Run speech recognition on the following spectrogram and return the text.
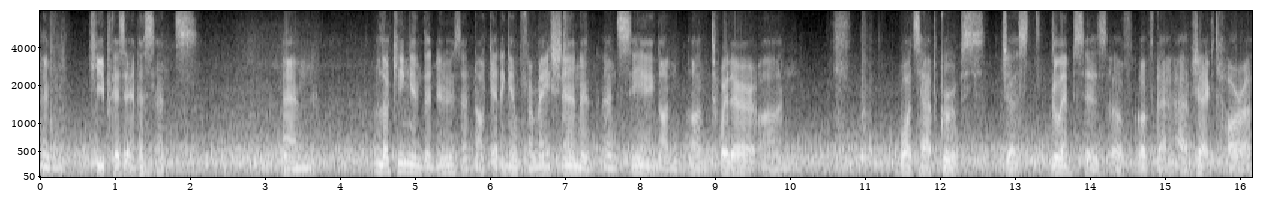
and keep his innocence. And looking in the news and not getting information and, and seeing on, on Twitter, on WhatsApp groups, just glimpses of, of that abject horror.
